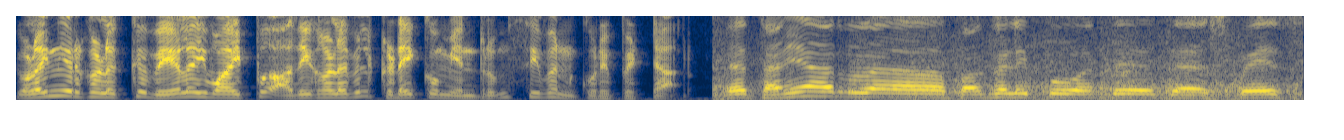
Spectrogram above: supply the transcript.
இளைஞர்களுக்கு வேலைவாய்ப்பு அதிக அளவில் கிடைக்கும் என்றும் சிவன் குறிப்பிட்டார். தனியார் பங்களிப்பு வந்து இந்த ஸ்பேஸ்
